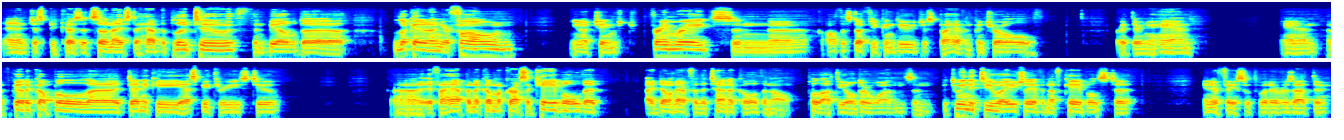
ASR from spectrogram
and just because it's so nice to have the Bluetooth and be able to look at it on your phone, you know, change frame rates and uh, all the stuff you can do just by having control right there in your hand. And I've got a couple uh, Denecke SB3s too. Uh, if I happen to come across a cable that I don't have for the tentacle, then I'll pull out the older ones. And between the two, I usually have enough cables to interface with whatever's out there.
